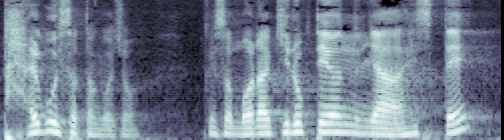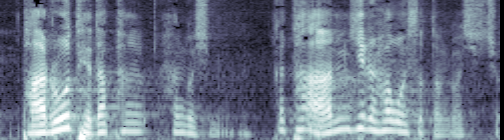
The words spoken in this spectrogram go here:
다 알고 있었던 거죠. 그래서 뭐라 기록되었느냐 했을 때 바로 대답한 것입니다. 그러니까 다 암기를 하고 있었던 것이죠.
